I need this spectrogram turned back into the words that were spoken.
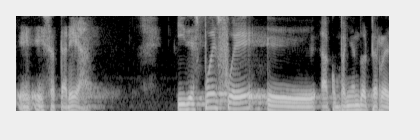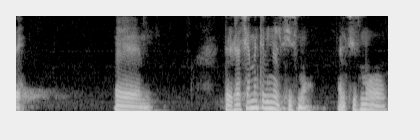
e, esa tarea. Y después fue acompañando al PRD. Desgraciadamente vino el sismo. El sismo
